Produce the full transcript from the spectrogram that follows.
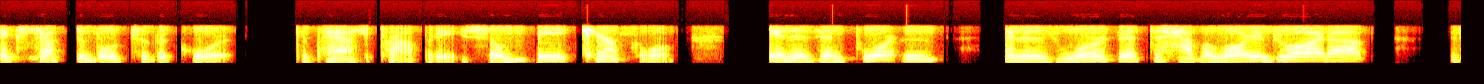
acceptable to the court to pass property. So be careful. It is important and it is worth it to have a lawyer draw it up, to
